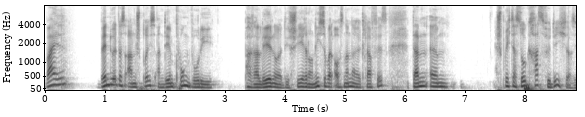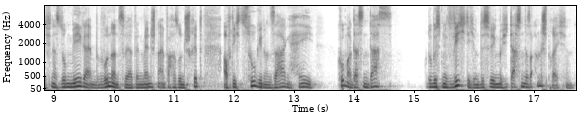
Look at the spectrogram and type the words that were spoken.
Weil, wenn du etwas ansprichst, an dem Punkt, wo die Parallelen oder die Schere noch nicht so weit auseinandergeklafft ist, dann ähm, spricht das so krass für dich. Also ich finde das so mega bewundernswert, wenn Menschen einfach so einen Schritt auf dich zugehen und sagen, hey, guck mal, das und das. Und du bist mir wichtig und deswegen möchte ich das und das ansprechen.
